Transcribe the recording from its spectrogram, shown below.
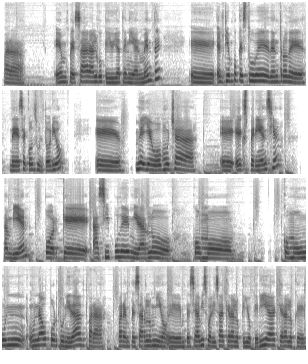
para empezar algo que yo ya tenía en mente eh, el tiempo que estuve dentro de, ese consultorio eh, me llevó mucha eh, experiencia también, porque así pude mirarlo como, como una oportunidad para, para empezar lo mío. empecé a visualizar qué era lo que yo quería, qué era lo que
